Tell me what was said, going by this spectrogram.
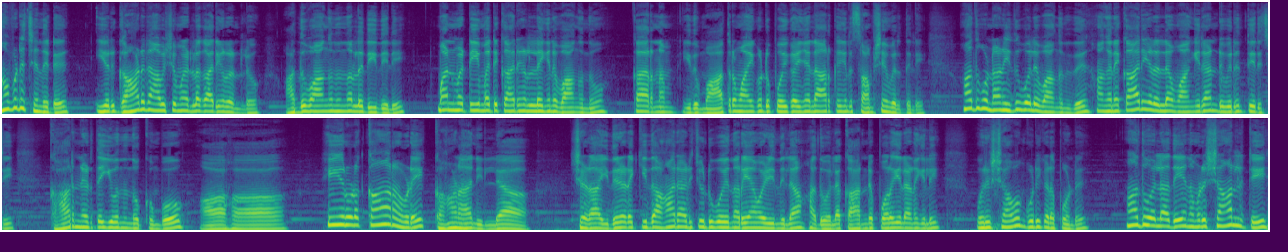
അവിടെ ചെന്നിട്ട് ഈ ഒരു ഗാർഡൻ ആവശ്യമായിട്ടുള്ള കാര്യങ്ങളുണ്ടല്ലോ അത് വാങ്ങുന്നുള്ള രീതിയിൽ മൺവെട്ടി മറ്റു കാര്യങ്ങളെല്ലാം ഇങ്ങനെ വാങ്ങുന്നു. കാരണം ഇത് മാത്രമായി കൊണ്ട് പോയി കഴിഞ്ഞാൽ ആർക്കെങ്കിലും സംശയം വരത്തില്ലേ? അതുകൊണ്ടാണ് ഇതുപോലെ വാങ്ങുന്നത്. അങ്ങനെ കാര്യങ്ങളെല്ലാം വാങ്ങി രണ്ടുപേരും തിരിച്ച് കാറിനടുത്തേക്ക് വന്ന് നോക്കുമ്പോൾ ആഹാ ഹീറോയുടെ കാർ അവിടെ കാണാനില്ല. ചേടാ ഇതിനിടയ്ക്ക് ഇത് ആരടിച്ചോണ്ട് പോയെന്ന് അറിയാൻ കഴിയുന്നില്ല അതുപോലെ കാറിന്റെ പുറകിലാണെങ്കിൽ ഒരു ശവം കൂടി കിടപ്പുണ്ട്. അതുമല്ലാതെ നമ്മുടെ ഷാർലറ്റ്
